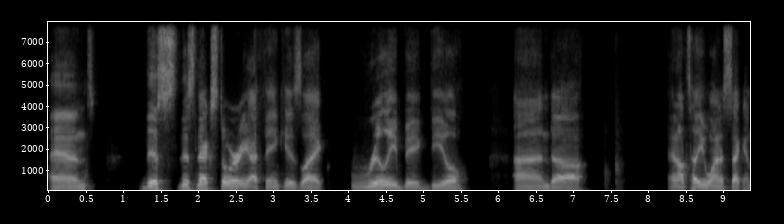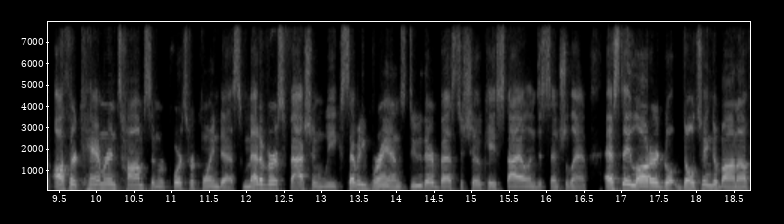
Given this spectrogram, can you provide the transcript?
and this this next story I think is like really big deal, and uh, and I'll tell you why in a second. Author Cameron Thompson reports for Coindesk Metaverse Fashion Week 70 brands do their best to showcase style in Decentraland. Estee Lauder, Dolce & Gabbana,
